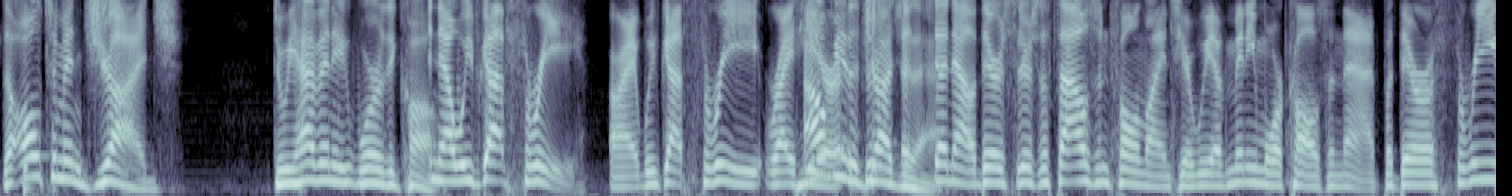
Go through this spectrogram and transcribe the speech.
The ultimate judge. Do we have any worthy calls? Now we've got three. All right, we've got three right here. I'll be the Th- judge of uh, that. Now there's there's a thousand phone lines here. We have many more calls than that, but there are three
